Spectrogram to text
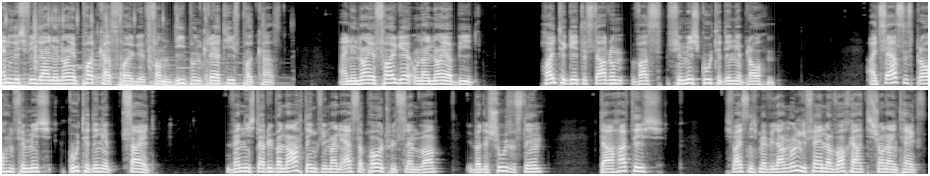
Endlich wieder eine neue Podcast-Folge vom Deep und Kreativ Podcast. Eine neue Folge und ein neuer Beat. Heute geht es darum, was für mich gute Dinge brauchen. Als erstes brauchen für mich gute Dinge Zeit. Wenn ich darüber nachdenke, wie mein erster Poetry Slam war, über das Schulsystem, da hatte ich, ich weiß nicht mehr wie lange, ungefähr in einer Woche hatte ich schon einen Text.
